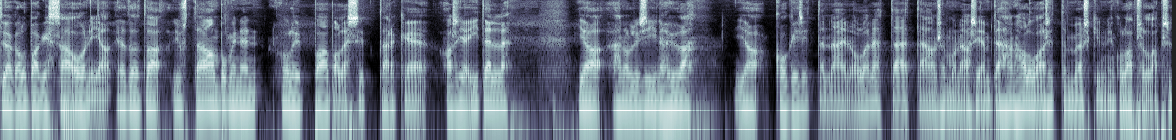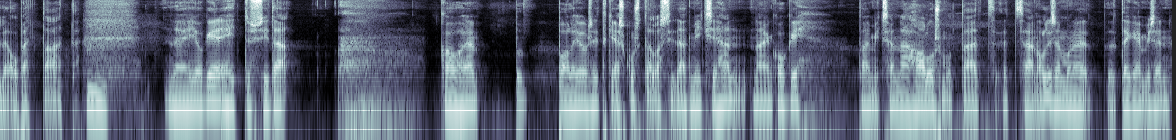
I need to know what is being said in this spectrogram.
työkalupakissaan on. Ja, ja tota, just tämä ampuminen oli Paapalle sitten tärkeä asia itselle. Ja hän oli siinä hyvä ja koki sitten näin ollen, että että tämä on semmoinen asia, mitä hän haluaa sitten myöskin niin kuin lapsen lapsille opettaa. Että mm. Ne ei oikein ehitty sitä kauhean paljon sit keskustella sitä, että miksi hän näin koki tai miksi hän näin halusi, mutta et, et sehän oli semmoinen tekemisen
